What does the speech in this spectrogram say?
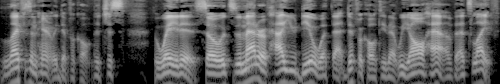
life is inherently difficult. It's just, the way it is. So it's a matter of how you deal with that difficulty that we all have. That's life.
